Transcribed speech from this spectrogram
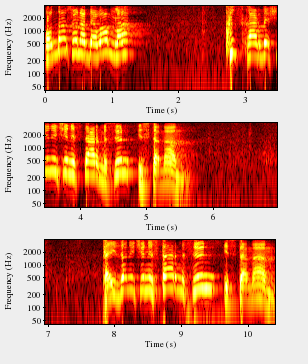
Ondan sonra devamla kız kardeşin için ister misin? İstemem. Teyzen için ister misin? İstemem.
